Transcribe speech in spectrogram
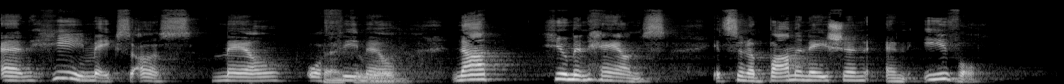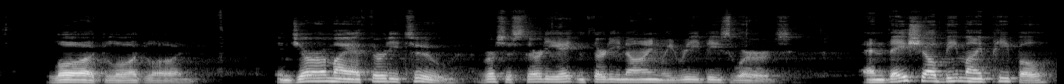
and He makes us male or Thank female, you, not human hands. It's an abomination and evil. Lord, Lord, Lord. In Jeremiah 32, verses 38 and 39, we read these words And they shall be my people,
